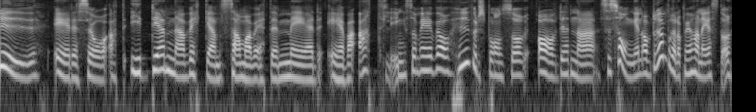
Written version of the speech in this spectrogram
Nu är det så att i denna veckans samarbete med Eva Attling som är vår huvudsponsor av denna säsongen av Drömbröllop med Johanna Ester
